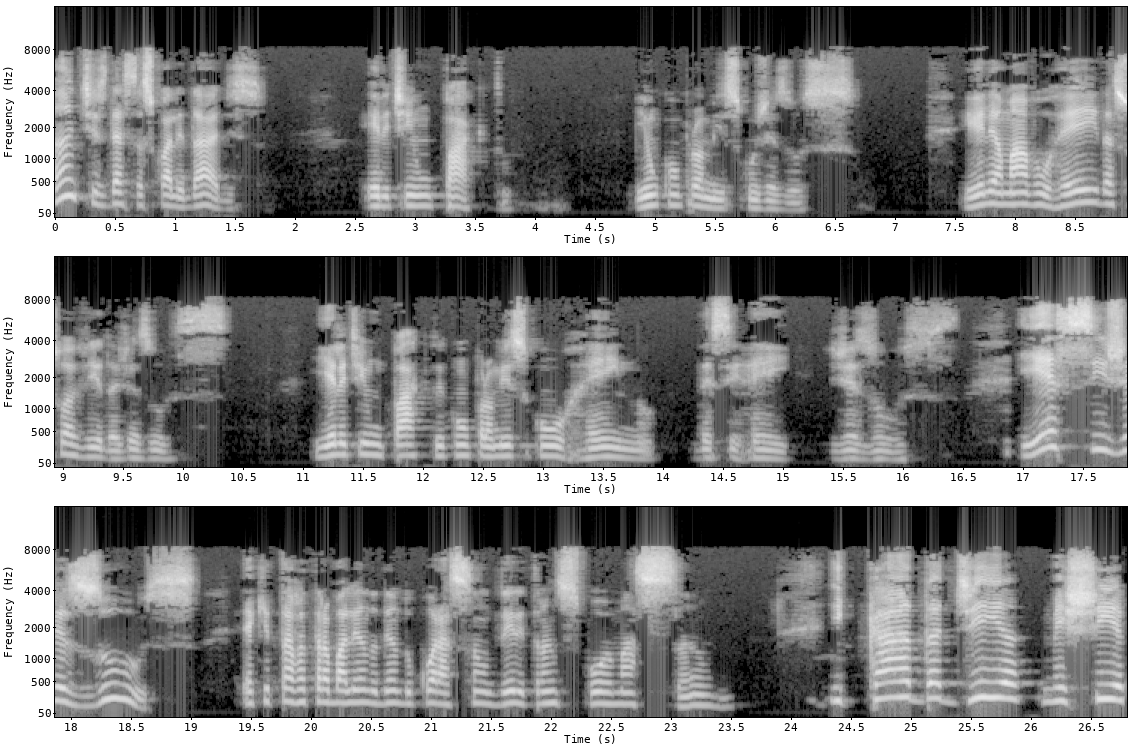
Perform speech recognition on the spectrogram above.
Antes dessas qualidades, ele tinha um pacto e um compromisso com Jesus. E ele amava o rei da sua vida, Jesus. E ele tinha um pacto e compromisso com o reino desse rei, Jesus. E esse Jesus é que estava trabalhando dentro do coração dele transformação. E cada dia mexia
